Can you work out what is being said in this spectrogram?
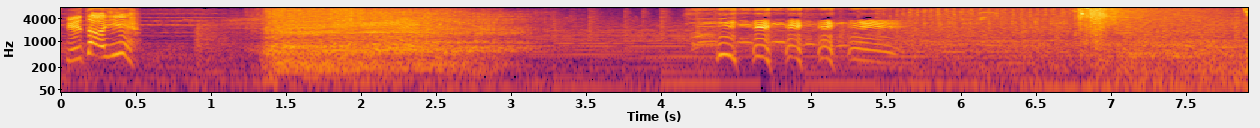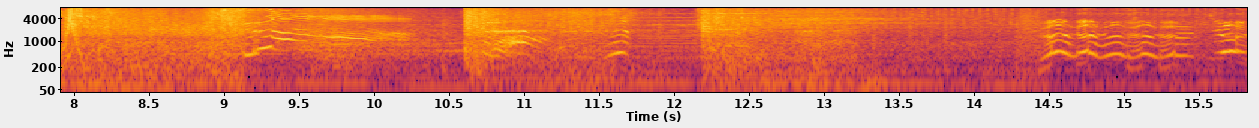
别大意。嘿嘿嘿嘿嘿！啊！这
